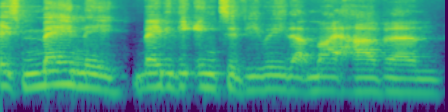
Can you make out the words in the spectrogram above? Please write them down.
it's mainly maybe the interviewee that might have um,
